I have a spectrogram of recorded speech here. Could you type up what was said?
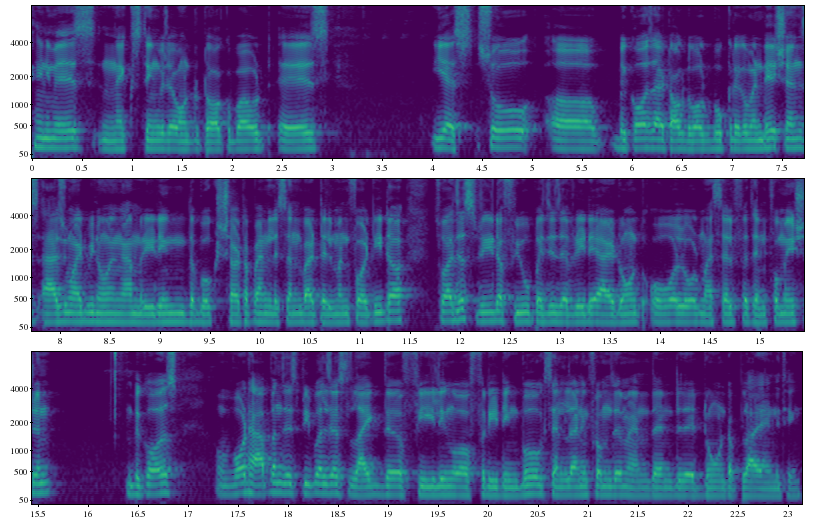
Anyways next thing which i want to talk about is Yes, so uh, because I talked about book recommendations, as you might be knowing, I'm reading the book Shut Up and Listen by Tilman Fertitta. So I just read a few pages every day. I don't overload myself with information because what happens is people just like the feeling of reading books and learning from them and then they don't apply anything.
